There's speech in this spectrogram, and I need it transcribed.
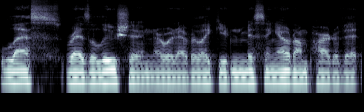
less resolution or whatever, like you're missing out on part of it.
